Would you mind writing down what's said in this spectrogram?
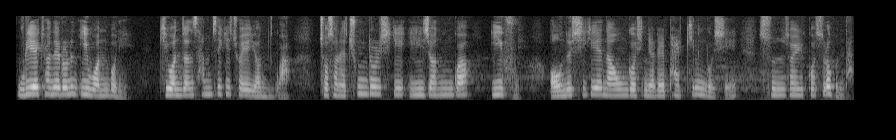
우리의 견해로는 이 원본이 기원전 3세기 초의 연과 조선의 충돌 시기 이전과 이후 어느 시기에 나온 것이냐를 밝히는 것이 순서일 것으로 본다.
